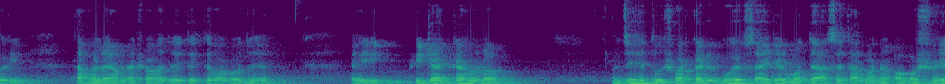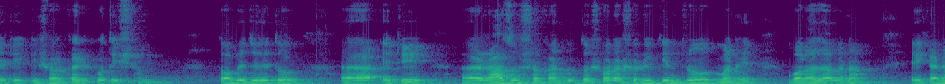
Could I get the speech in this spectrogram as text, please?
করি, তাহলে আমরা সহজেই দেখতে পারব যে এই বিটাকটা হলো যেহেতু সরকারি ওয়েবসাইটের মধ্যে আছে, তার মানে অবশ্যই এটি একটি সরকারি প্রতিষ্ঠান। তবে যেহেতু এটি রাজস্ব খাতভুক্ত সরাসরি কেন্দ্র মানে বলা যাবে না, এখানে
